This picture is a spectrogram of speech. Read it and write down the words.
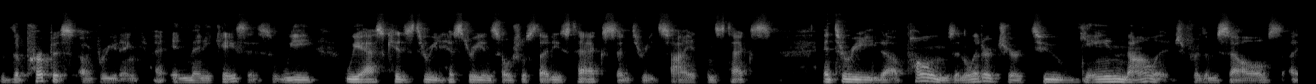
the purpose of reading uh, in many cases we we ask kids to read history and social studies texts and to read science texts and to read uh, poems and literature to gain knowledge for themselves uh,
